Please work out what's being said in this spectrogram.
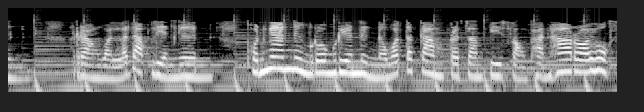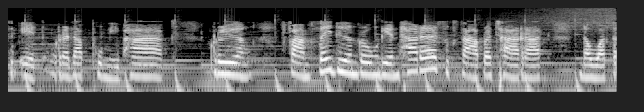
1. รางวัลระดับเหรียญเงิน ผลงานหนึ่งโรงเรียนหนึ่งนวัตกรรมประจำปี 2561 ระดับภูมิภาค เรื่องฟาร์มไส้เดือนโรงเรียนท่าแร่ศึกษาประชารัฐ นวัต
